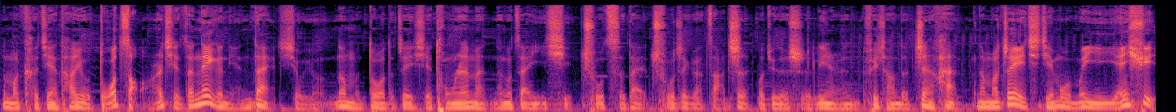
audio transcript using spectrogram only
那么可见他有多早，而且在那个年代就有那么多的这些同仁们能够在一起出磁带、出这个杂志，我觉得是令人非常的震撼。那么这一期节目我们以延续。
